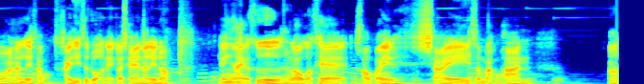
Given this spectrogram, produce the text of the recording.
ประมาณนั้นเลยครับ ใครที่สะดวกไหนก็ใช้อนนั้นเลยเนาะง่ายๆก็คือเราก็แค่เข้าไปใช้สมัครผ่านอ่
